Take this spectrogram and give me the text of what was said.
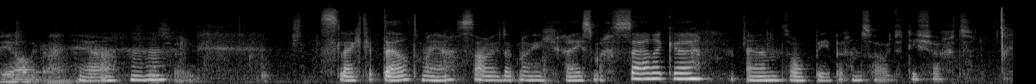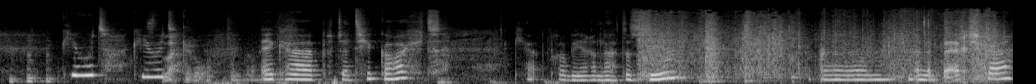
Één had ik aan. Ja. mhm. Dat is vijf. Slecht geteld, maar ja. Sam heeft ook nog een grijs marcelletje. En zo'n peper en zout t-shirt. Cute, cute. lekker hoor. Ik heb dit gekocht. Ik ga het proberen laten zien. Ehm een Bershka.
